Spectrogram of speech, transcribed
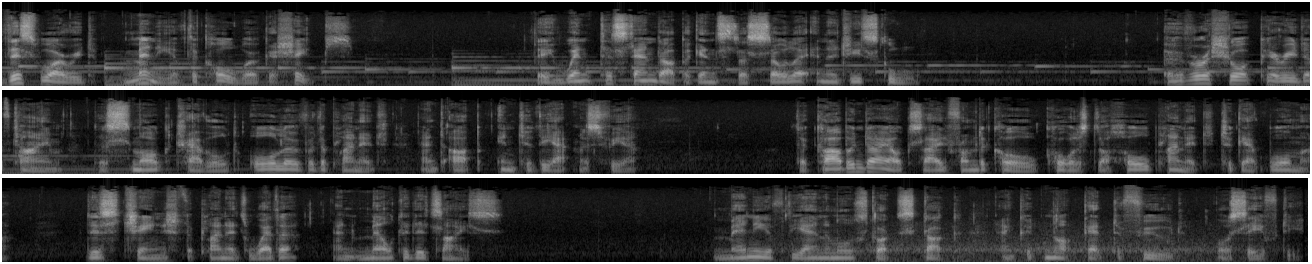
This worried many of the coal worker shapes. They went to stand up against the solar energy school. Over a short period of time, the smog traveled all over the planet and up into the atmosphere. The carbon dioxide from the coal caused the whole planet to get warmer. This changed the planet's weather and melted its ice. Many of the animals got stuck and could not get to food or safety.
